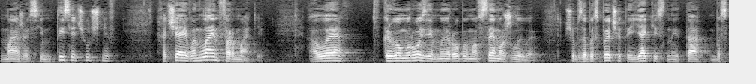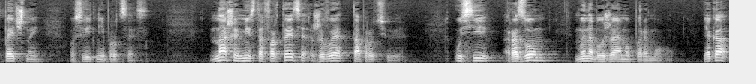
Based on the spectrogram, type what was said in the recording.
майже 7 тисяч учнів, хоча і в онлайн форматі. Але в Кривому Розі ми робимо все можливе, щоб забезпечити якісний та безпечний освітній процес. Наше місто фортеця живе та працює. Усі разом ми наближаємо перемогу, яка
